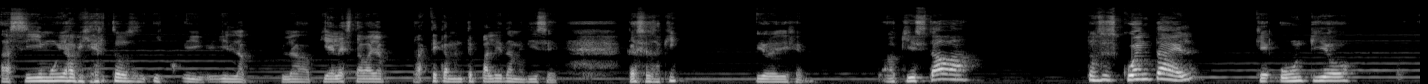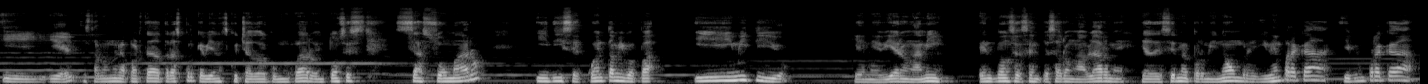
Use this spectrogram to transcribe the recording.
así muy abiertos y, y- y la, la piel estaba ya prácticamente pálida me dice, ¿qué haces aquí? Y yo le dije, aquí estaba. Entonces cuenta él que un tío y, él estaban en la parte de atrás porque habían escuchado algo muy raro. Entonces se asomaron y dice, cuenta mi papá y mi tío que me vieron a mí. Entonces empezaron a hablarme y a decirme por mi nombre y ven para acá y ven para acá.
